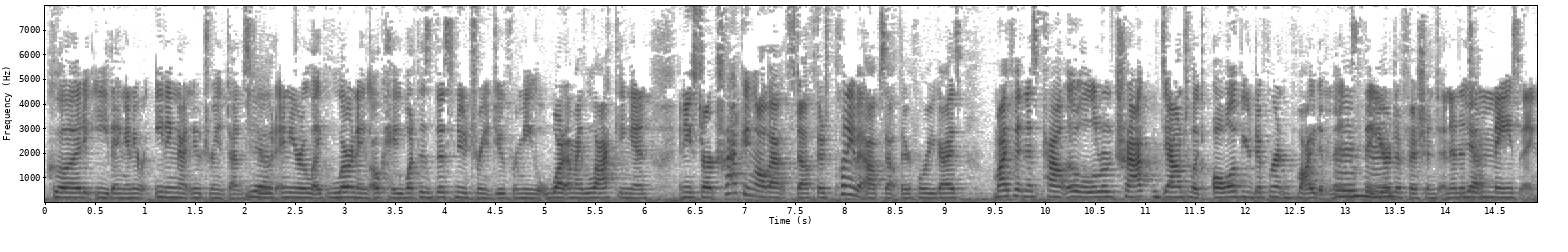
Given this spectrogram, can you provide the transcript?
good eating and you're eating that nutrient dense Yeah. food and you're like learning okay what does this nutrient do for me what am i lacking in and you start tracking all that stuff there's plenty of apps out there for you guys my fitness pal it will literally track down to like all of your different vitamins that you're deficient in and it's Mm-hmm. Yeah. amazing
